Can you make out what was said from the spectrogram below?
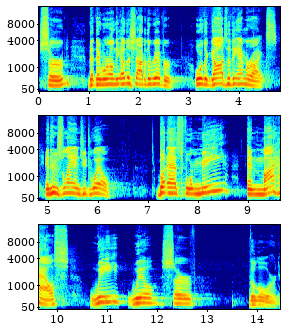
served, that they were on the other side of the river, or the gods of the Amorites, in whose land you dwell. But as for me and my house, we will serve the Lord.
